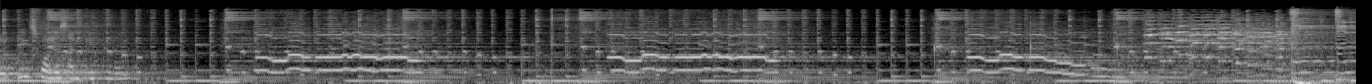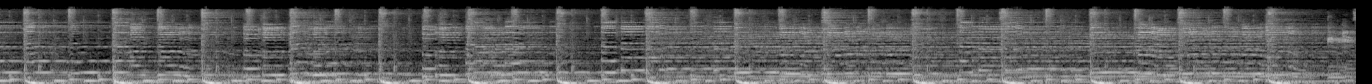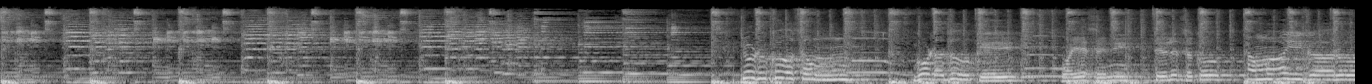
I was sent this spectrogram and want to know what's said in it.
all. Please follow Sankirtana. కోసం గొడ దూకే వయసుని తెలుసుకో అమ్మాయి గారు.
